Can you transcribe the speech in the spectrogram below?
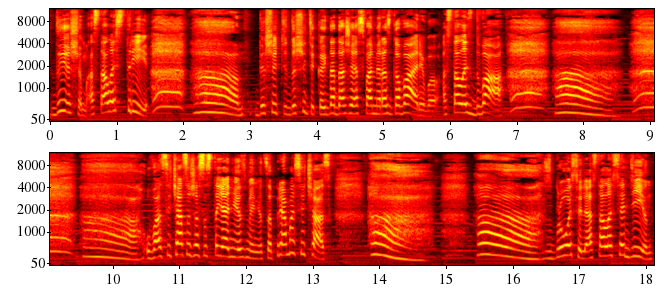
Дышим. Осталось три. Дышите, дышите, когда даже я с вами разговариваю. Осталось два. У вас сейчас уже состояние изменится. Прямо сейчас. А, сбросили, осталось один.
